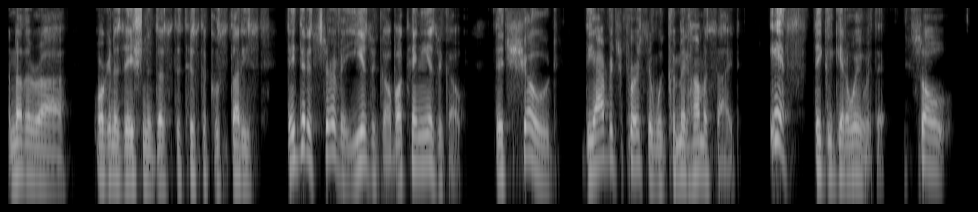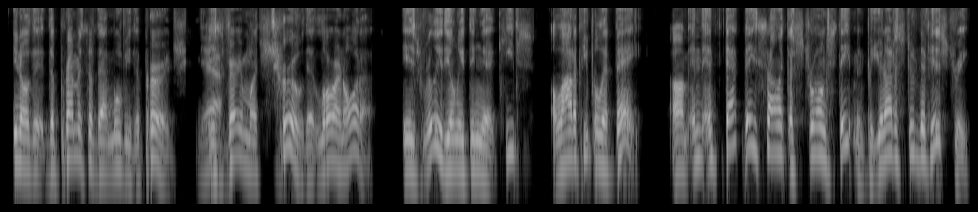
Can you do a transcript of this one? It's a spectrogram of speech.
another uh, organization that does statistical studies. They did a survey years ago, about ten years ago, that showed the average person would commit homicide if they could get away with it. So you know, the, the premise of that movie, The Purge, yeah. is very much true that law and order is really the only thing that keeps a lot of people at bay. Um, and, and that may sound like a strong statement, but you're not a student of history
